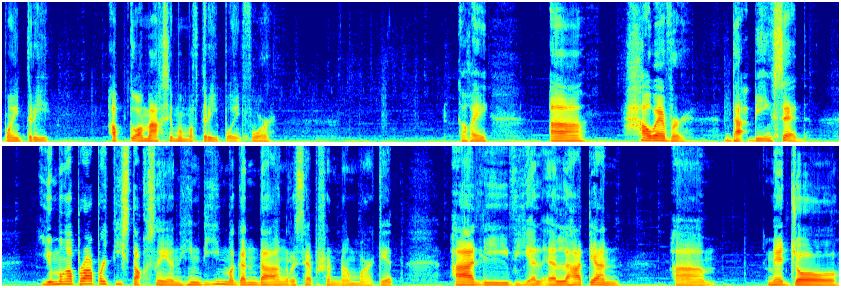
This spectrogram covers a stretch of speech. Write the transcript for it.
3.3 up to a maximum of 3.4. Okay? Uh, however, that being said, yung mga property stocks ngayon, hindi maganda ang reception ng market. Ali, VLL, lahat yan um, medyo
